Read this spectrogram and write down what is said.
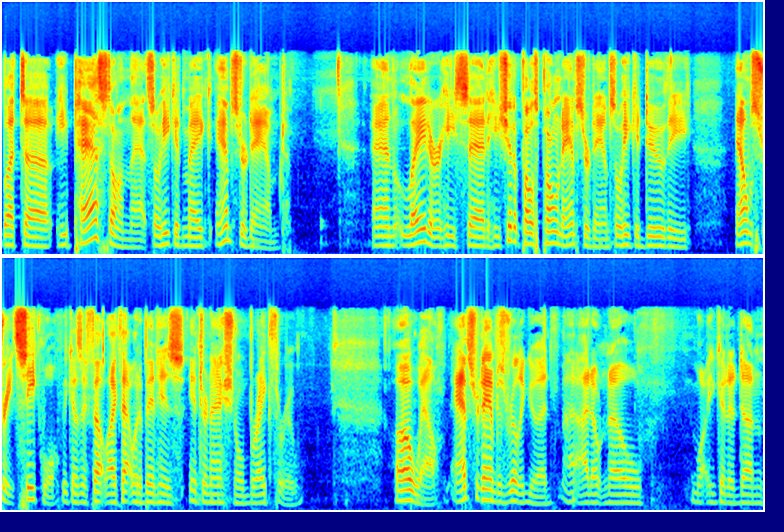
But uh, he passed on that so he could make Amsterdamned. And later he said he should have postponed Amsterdam so he could do the Elm Street sequel because he felt like that would have been his international breakthrough. Oh well, Amsterdam is really good. I, I don't know what he could have done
